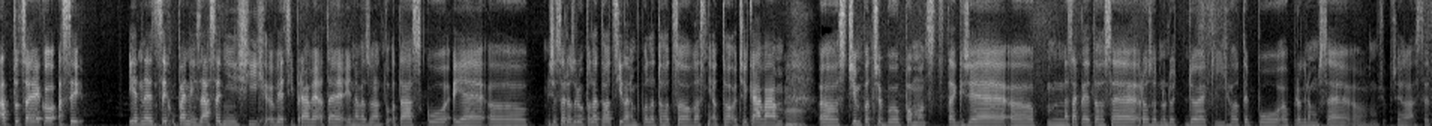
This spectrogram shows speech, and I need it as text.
a to, co je jako asi jedna z těch úplně nejzásadnějších věcí právě, a to je i navazu na tu otázku, je, uh, že se rozhoduju podle toho cíle nebo podle toho, co vlastně od toho očekávám, hmm. uh, s čím potřebuju pomoct. Takže uh, na základě toho se rozhodnu, do, do jakého typu programu se můžu přihlásit.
